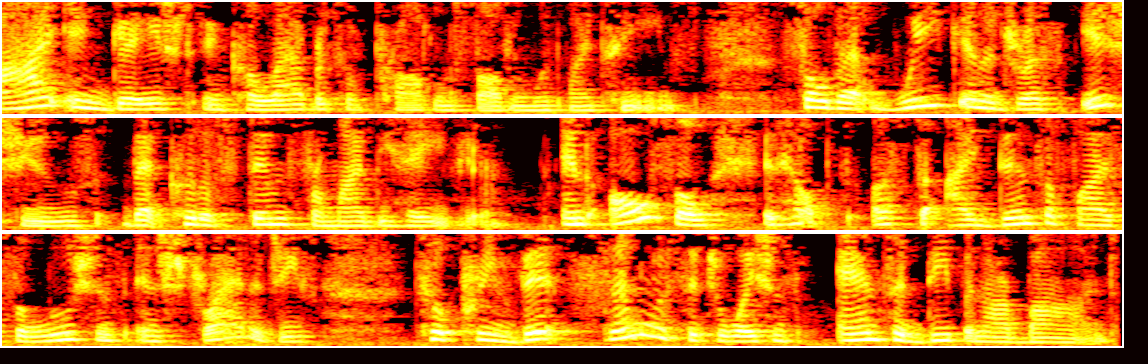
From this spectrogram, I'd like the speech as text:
I engaged in collaborative problem solving with my teens so that we can address issues that could have stemmed from my behavior. And also, it helped us to identify solutions and strategies to prevent similar situations and to deepen our bond.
